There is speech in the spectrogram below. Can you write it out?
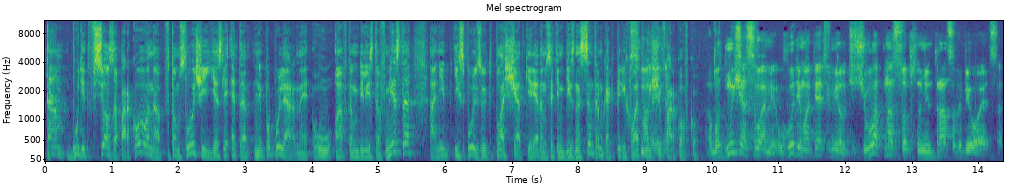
Там будет все запарковано в том случае, если это популярны у автомобилистов место, они используют площадки рядом с этим бизнес-центром как перехватывающую Смотрите, парковку. Вот мы сейчас с вами уходим опять в мелочи. Чего от нас, собственно, Минтранса добивается?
